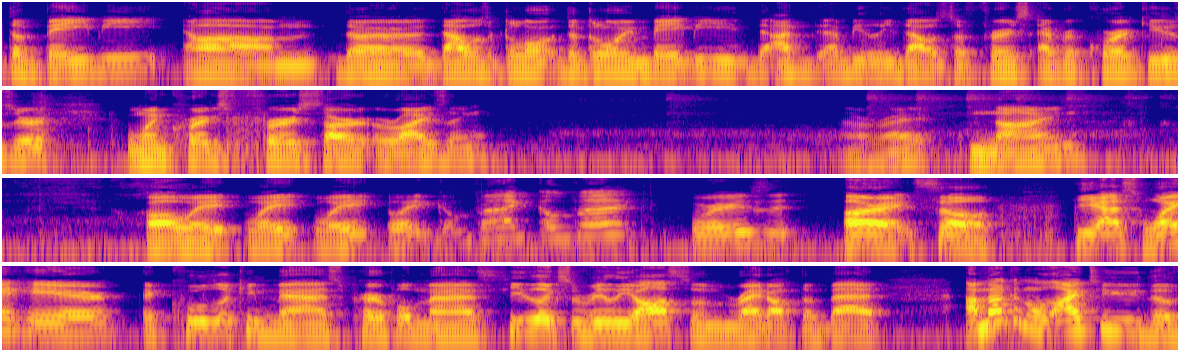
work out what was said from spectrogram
the baby, um, the that was glow, the glowing baby. I, I believe that was the first ever quirk user when quirks first started arising. All right, nine. Oh wait, wait, wait, wait! Go back, go back. Where is it? All right, so he has white hair, a cool looking mask, purple mask. He looks really awesome right off the bat. I'm not gonna lie to you. The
